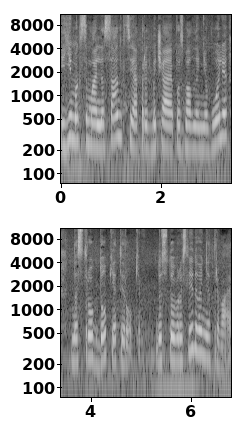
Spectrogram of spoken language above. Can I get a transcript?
Її максимальна санкція передбачає позбавлення волі на строк до 5 років. Досудове розслідування триває.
